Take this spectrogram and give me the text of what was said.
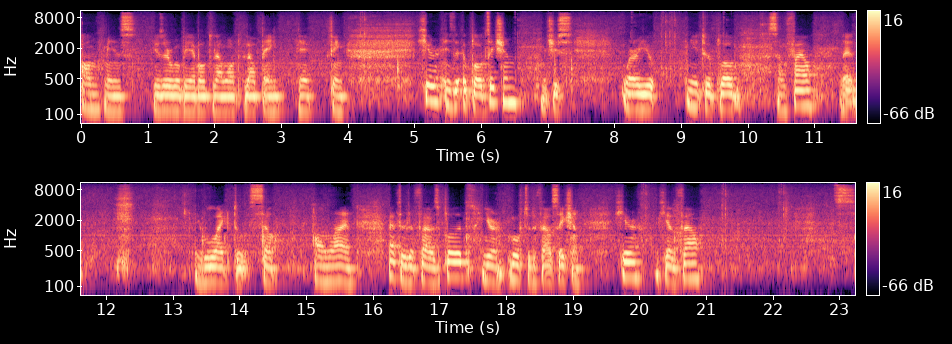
On means user will be able to download without paying anything. Here is the upload section, which is where you need to upload some file that you would like to sell online. After the file is uploaded, you move to the file section. Here we have the file. It's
